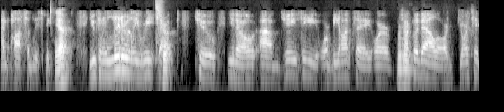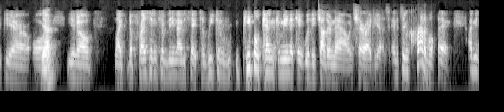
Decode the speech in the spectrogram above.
and possibly speak. To Yeah. You can literally reach True. out to you know um, Jay Z or Beyonce or Mhm. Chuck Liddell or George St Pierre or Yeah. you know like the president of the United States. So we can people can communicate with each other now and share ideas, and it's an incredible thing. I mean,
